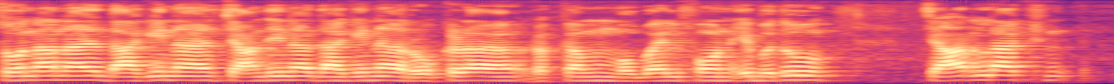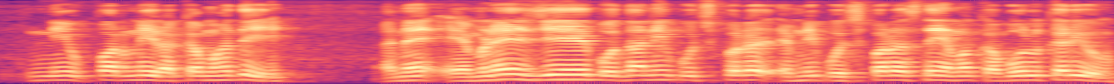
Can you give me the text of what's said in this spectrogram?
સોનાના દાગીના, ચાંદીના દાગીના, રોકડા રકમ, મોબાઈલ ફોન, એ બધું ચાર લાખની ઉપરની રકમ હતી. અને એમણે જે પોતાની પૂછપરછ, એમની પૂછપરછ થઈ એમાં કબૂલ કર્યું.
